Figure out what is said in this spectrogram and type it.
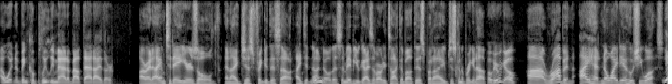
I wouldn't have been completely mad about that either. All right, I am today years old, and I just figured this out. I did not know this, and maybe you guys have already talked about this, but I'm just going to bring it up. Oh, here we go. Uh, Robin, I had no idea who she was. Yeah.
